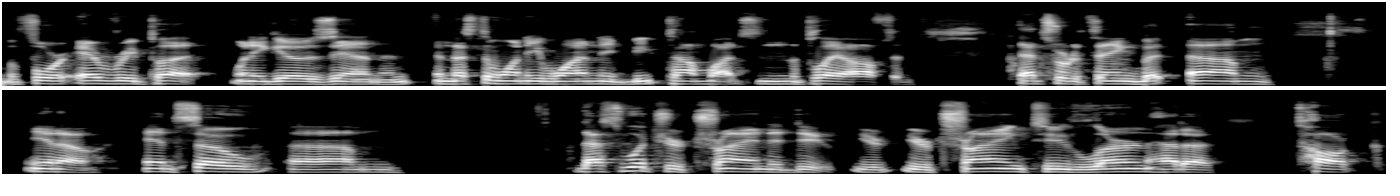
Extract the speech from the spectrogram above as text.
before every putt when he goes in. And, and that's the one he won. He beat Tom Watson in the playoff and that sort of thing. But, um, you know, and so um, that's what you're trying to do. You're, you're trying to learn how to talk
